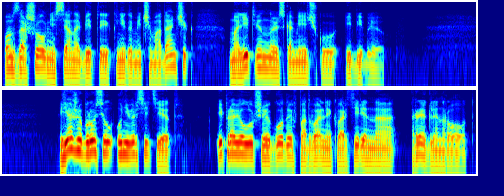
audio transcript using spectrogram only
он зашел, неся набитый книгами чемоданчик – молитвенную скамеечку и Библию. Я же бросил университет и провел лучшие годы в подвальной квартире на Реглен-Роуд,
